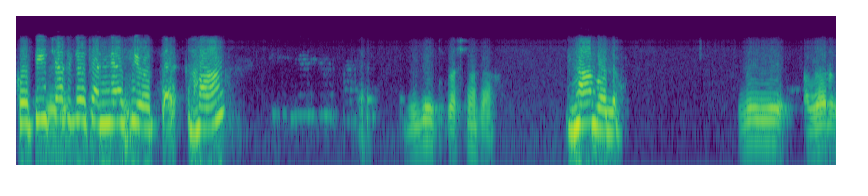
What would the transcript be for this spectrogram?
कुटीचक जो सन्यासी होता है हाँ? मुझे एक प्रश्न था। हाँ बोलो। ये अगर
